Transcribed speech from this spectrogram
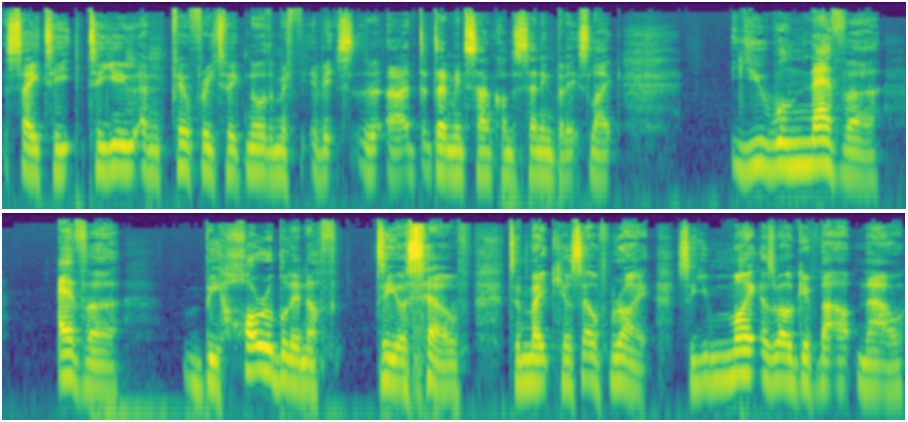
say to to you, and feel free to ignore them if if it's. Uh, I don't mean to sound condescending, but it's like you will never ever be horrible enough to yourself to make yourself right. So you might as well give that up now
